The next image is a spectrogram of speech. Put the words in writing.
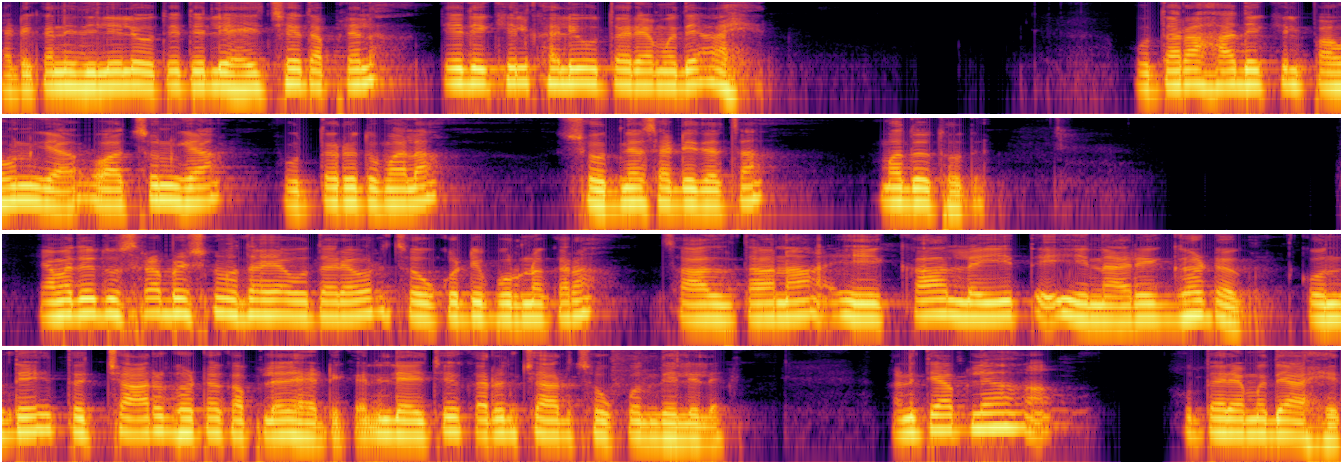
या ठिकाणी दिलेले होते ते लिहायचे आहेत आपल्याला ते देखील खाली उतार्यामध्ये आहेत. उतारा हा देखील पाहून घ्या वाचून घ्या उत्तर तुम्हाला शोधण्यासाठी त्याचा मदत होते. यामध्ये दुसरा प्रश्न होता या उतार्यावर चौकटी पूर्ण करा. चालताना एका लयीत येणारे घटक. कोणते? तर चार घटक आपल्याला ह्या ठिकाणी लिहायचे कारण चार चौकोन दिलेले आहे आणि ते आपल्या उतार्यामध्ये आहेत.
